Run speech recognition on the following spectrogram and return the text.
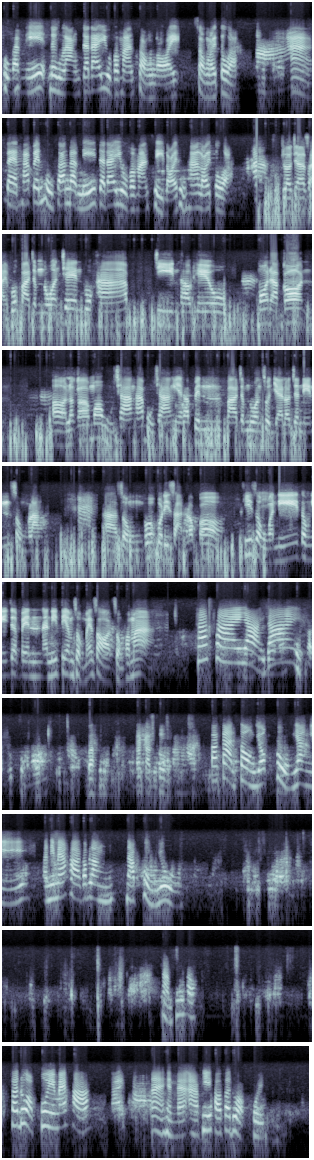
ถุงแบบนี้หนึ่งลังจะได้อยู่ประมาณสองร้อยสองร้อยตัว อ่าอ่า แต่ถ้าเป็นถุงสั้นแบบนี้จะได้อยู่ประมาณสี่ร้อยถึงห้าร้อยตัว เราจะใส่พวกปลาจำนวน เช่น พวกฮาร์ปจีนคาวเทลหม้อดากอนเอ่อแล้วก็หม้อหูช้างฮาร์ปหูช้างเนี่ยครับเป็นปลาจำนวนส่วนใหญ่เราจะเน้นส่งลัง อ่าส่งพวกบริษัทแล้วก็ที่ส่งวันนี้ตรงนี้จะเป็นอันนี้เตรียมส่งแม่สอดส่งพม่า ถ้าใครอยากได้ประกาศส่งประกาศส่งยกถุงอย่างนี้ อันนี้แม่ค้ากำลังนับถุงอยู่ ถามพี่เขาสะดวกคุยไหมคะได้ค่ะอ่าเห็นไหมอ่าพี่เขาสะดวกคุย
